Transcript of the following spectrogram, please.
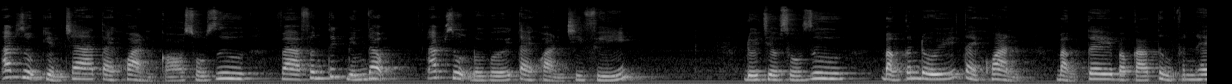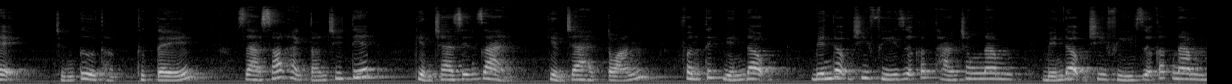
Áp dụng kiểm tra tài khoản có số dư và phân tích biến động, áp dụng đối với tài khoản chi phí. Đối chiếu số dư, bảng cân đối tài khoản, bảng kê báo cáo từng phân hệ, chứng từ thực, thực tế, giả soát hạch toán chi tiết, kiểm tra diễn giải, kiểm tra hạch toán, phân tích biến động, biến động chi phí giữa các tháng trong năm, biến động chi phí giữa các năm.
